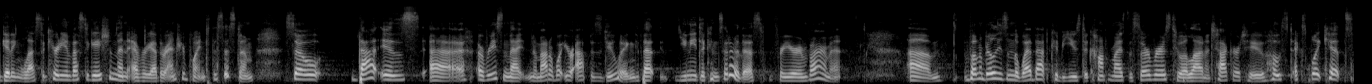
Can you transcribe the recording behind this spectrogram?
getting less security investigation than every other entry point into the system. So that is uh, a reason that no matter what your app is doing, that you need to consider this for your environment. Um, vulnerabilities in the web app could be used to compromise the servers to allow an attacker to host exploit kits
